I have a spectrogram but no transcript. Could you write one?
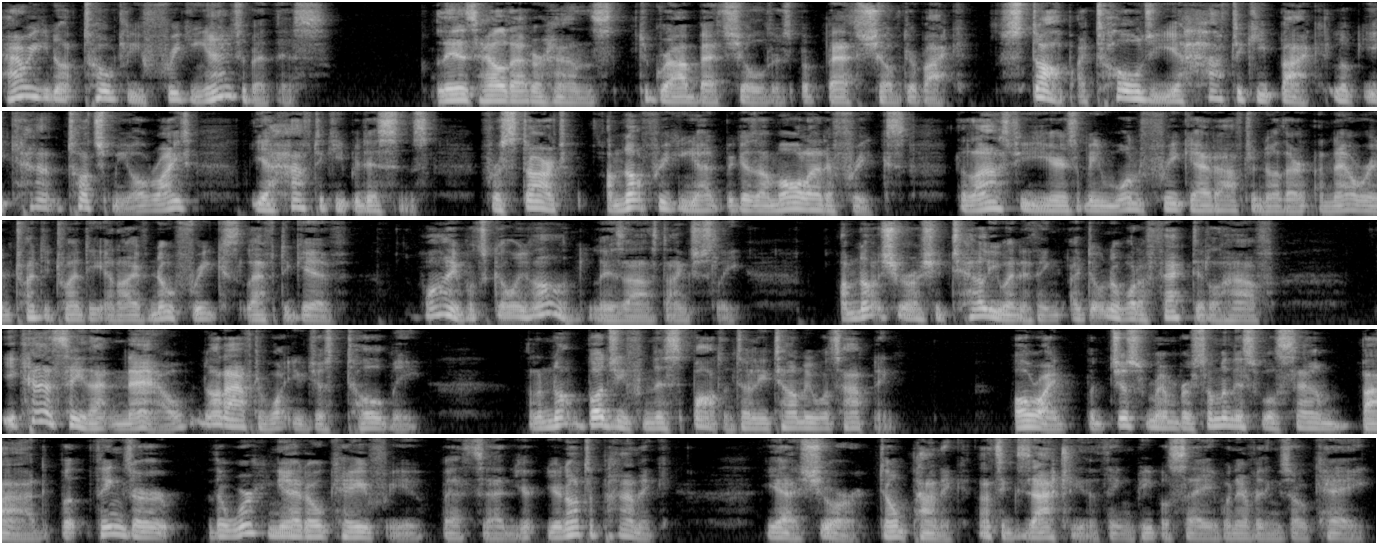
How are you not totally freaking out about this? Liz held out her hands to grab Beth's shoulders, but Beth shoved her back. Stop! I told you, you have to keep back. Look, you can't touch me, all right? You have to keep your distance. For a start, I'm not freaking out because I'm all out of freaks. The last few years have been one freak out after another, and now we're in 2020 and I have no freaks left to give. Why? What's going on? Liz asked anxiously. I'm not sure I should tell you anything. I don't know what effect it'll have. You can't say that now, not after what you just told me. And I'm not budging from this spot until you tell me what's happening. All right, but just remember some of this will sound bad, but things are, they're working out okay for you, Beth said. You're, you're not to panic. Yeah, sure, don't panic. That's exactly the thing people say when everything's okay.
